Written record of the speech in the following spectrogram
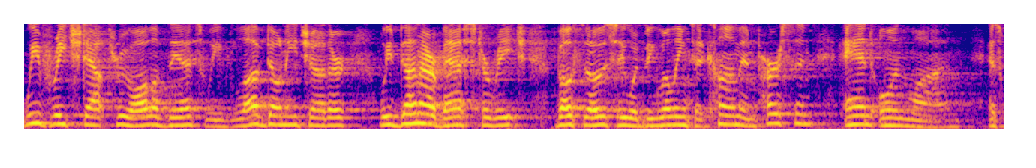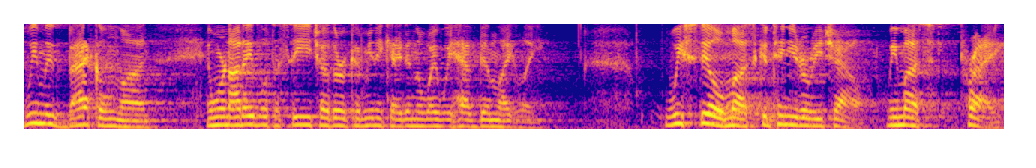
We've reached out through all of this. We've loved on each other. We've done our best to reach both those who would be willing to come in person and online. As we move back online and we're not able to see each other or communicate in the way we have been lately, we still must continue to reach out. We must pray.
